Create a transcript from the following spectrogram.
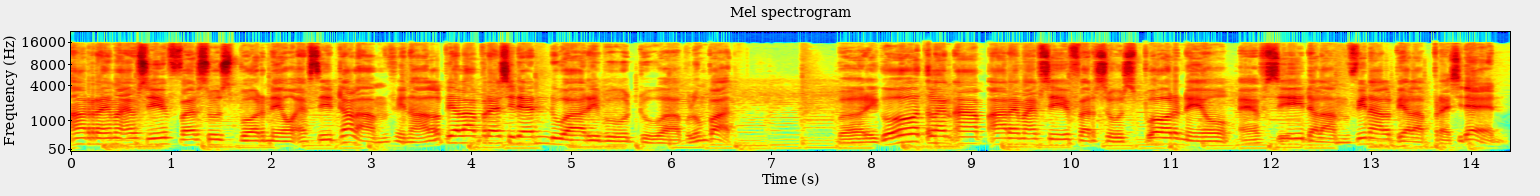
Arema FC versus Borneo FC dalam final Piala Presiden 2024 Berikut line up Arema FC versus Borneo FC dalam final Piala Presiden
